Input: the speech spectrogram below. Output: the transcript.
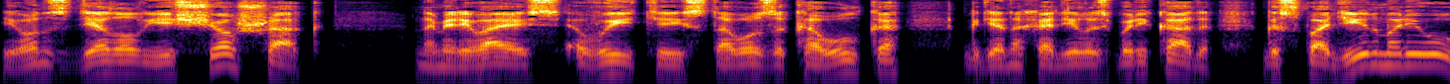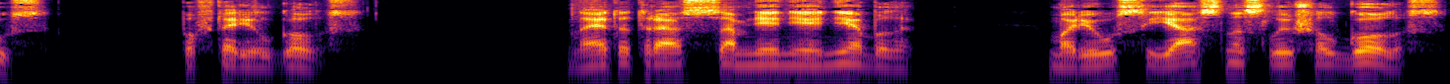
И он сделал еще шаг, намереваясь выйти из того закоулка, где находилась баррикада. «Господин Мариус!» — повторил голос. На этот раз сомнения не было. Мариус ясно слышал голос.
